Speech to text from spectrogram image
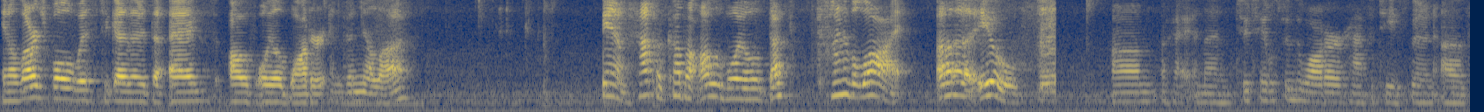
In a large bowl, whisk together the eggs, olive oil, water, and vanilla. Damn, half a cup of olive oil, that's kind of a lot. Uh, ew. Um, okay, and then two tablespoons of water, half a teaspoon of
